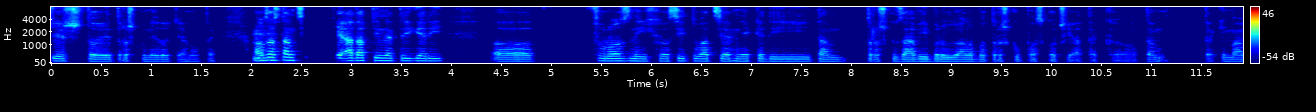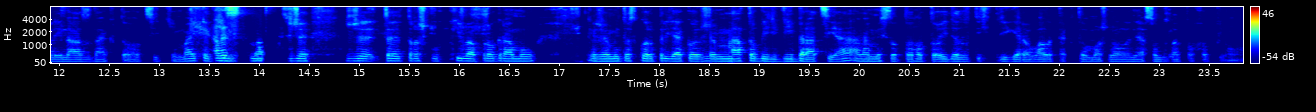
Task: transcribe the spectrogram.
tiež to je trošku nedotiahnuté. Mm-hmm. Ale mhm. zase tam tie adaptívne triggery v rôznych situáciách niekedy tam trošku zavibrujú alebo trošku poskočia, tak uh, tam taký malý náznak toho cítim. Aj keď Ale... mám že, že to je trošku chyba programu, že mi to skôr príde ako, že má to byť vibrácia a namiesto toho to ide do tých triggerov, ale tak to možno len ja som zle pochopil.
